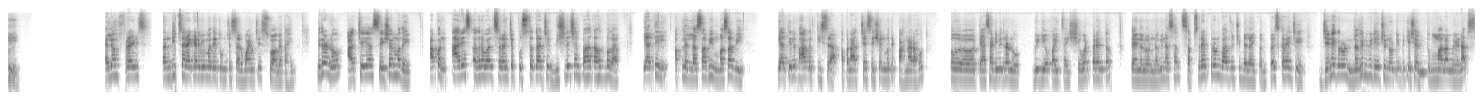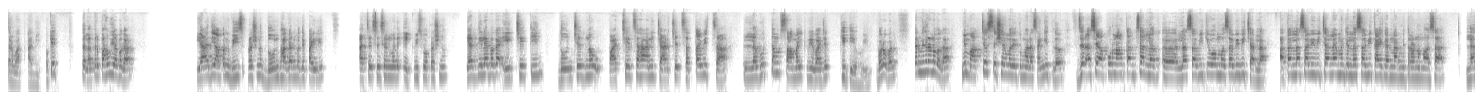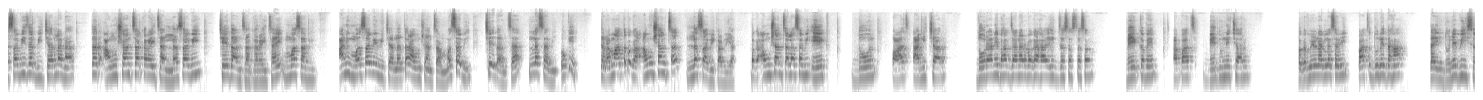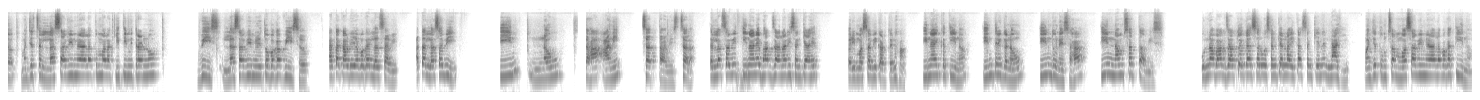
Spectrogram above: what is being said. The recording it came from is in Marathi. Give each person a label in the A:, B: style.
A: हॅलो फ्रेंड्स संदीप सर अकॅडमीमध्ये तुमचे सर्वांचे स्वागत आहे. मित्रांनो आजच्या या सेशनमध्ये आपण आर एस अग्रवाल सरांच्या पुस्तकाचे विश्लेषण पाहत आहोत बघा. यातील आपले लसावी मसावी यातील भाग तिसरा आपण आजच्या सेशनमध्ये पाहणार आहोत. तो त्यासाठी मित्रांनो व्हिडिओ पाहिजे आहे शेवटपर्यंत. चॅनलवर नवीन असाल सबस्क्राईब करून बाजूची बेलायकन प्रेस करायची जेणेकरून नवीन व्हिडिओची नोटिफिकेशन तुम्हाला मिळणार सर्वात आधी. ओके चला तर पाहूया बघा. याआधी आपण वीस प्रश्न दोन भागांमध्ये पाहिले. आजच्या सेशनमध्ये एकवीसवा प्रश्न. यात दिलाय बघा एक छेद तीन दोन छेद नऊ पाच छेद सहा आणि चार छेद सत्तावीसचा लघुत्तम सामायिक विभाजक किती होईल? बरोबर? तर मित्रांनो बघा मी मागच्या सेशनमध्ये तुम्हाला सांगितलं जर असे अपूर्णांकांचा लग लसावी किंवा मसावी विचारला आता लसावी विचारलाय म्हणजे लसावी काय करणार मित्रांनो? मग असा लसावी जर विचारला ना तर अंशांचा करायचा लसावी छेदांचा करायचा आहे मसावी. आणि मसावी विचारला तर अंशांचा मसावी छेदांचा लसावी. ओके? चला मग आता बघा अंशांचा लसावी काढूया. बघा अंशांचा लसावी एक दोन पाच आणि चार. दोराने भाग जाणार बघा हा एक जसाच तसा. बे कबे बे हा पाच. बे दुने चार. बघा मिळणार लसावी पाच दुने दहा दाईन दुने वीस. म्हणजेच लसावी मिळाला तुम्हाला किती मित्रांनो? वीस. लसावी मिळतो बघा वीस. आता काढूया बघा लसावी. आता लसावी तीन नऊ सहा आणि सत्तावीस. चला. तर लसावी तीनाने भाग जाणारी संख्या आहेत. तरी मसावी काढतोय ना हा. तीन एक तीन तीन त्रिक नऊ तीन दुने सहा तीन नम सत्तावीस. पुन्हा भाग जातोय का सर्व संख्यांना एकाच संख्येने? नाही. म्हणजे तुमचा मसावी मिळाला बघा तीन.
